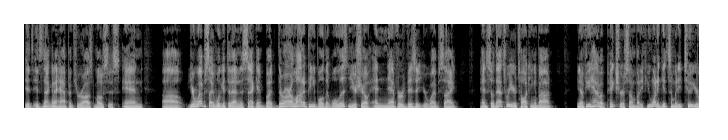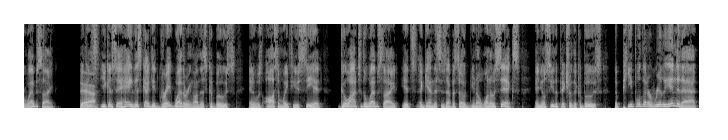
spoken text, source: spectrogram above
it, it's not going to happen through osmosis. And uh, your website, we'll get to that in a second. But there are a lot of people that will listen to your show and never visit your website. And so that's where you're talking about, you know, if you have a picture of somebody, if you want to get somebody to your website, you Yeah. can you can say, "Hey, this guy did great weathering on this caboose and it was awesome. Wait till you see it. Go out to the website. It's again, this is episode, you know, 106 and you'll see the picture of the caboose. The people that are really into that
